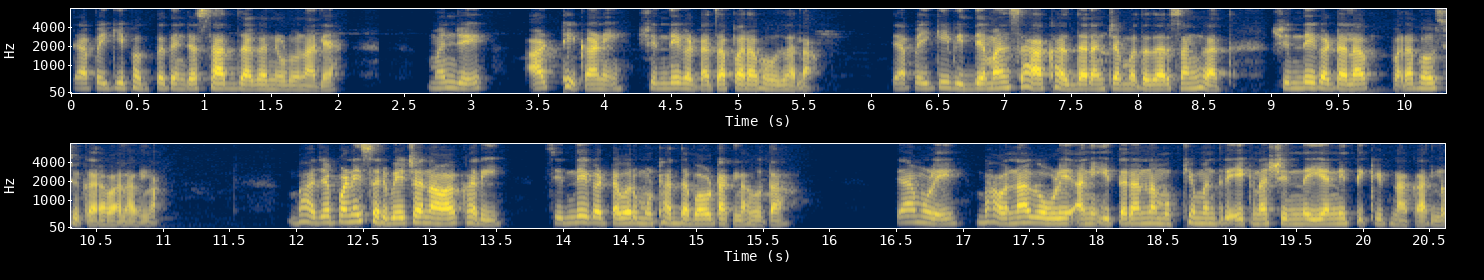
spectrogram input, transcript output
त्यापैकी फक्त त्यांच्या सात जागा निवडून आल्या. म्हणजे आठ ठिकाणी शिंदे गटाचा पराभव झाला. त्यापैकी विद्यमान सहा खासदारांच्या मतदारसंघात शिंदे गटाला पराभव स्वीकारावा लागला. भाजपने सर्वेच्या नावाखाली शिंदे गटावर मोठा दबाव टाकला होता. त्यामुळे भावना गवळे आणि इतरांना मुख्यमंत्री एकनाथ शिंदे यांनी तिकीट नाकारलं.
